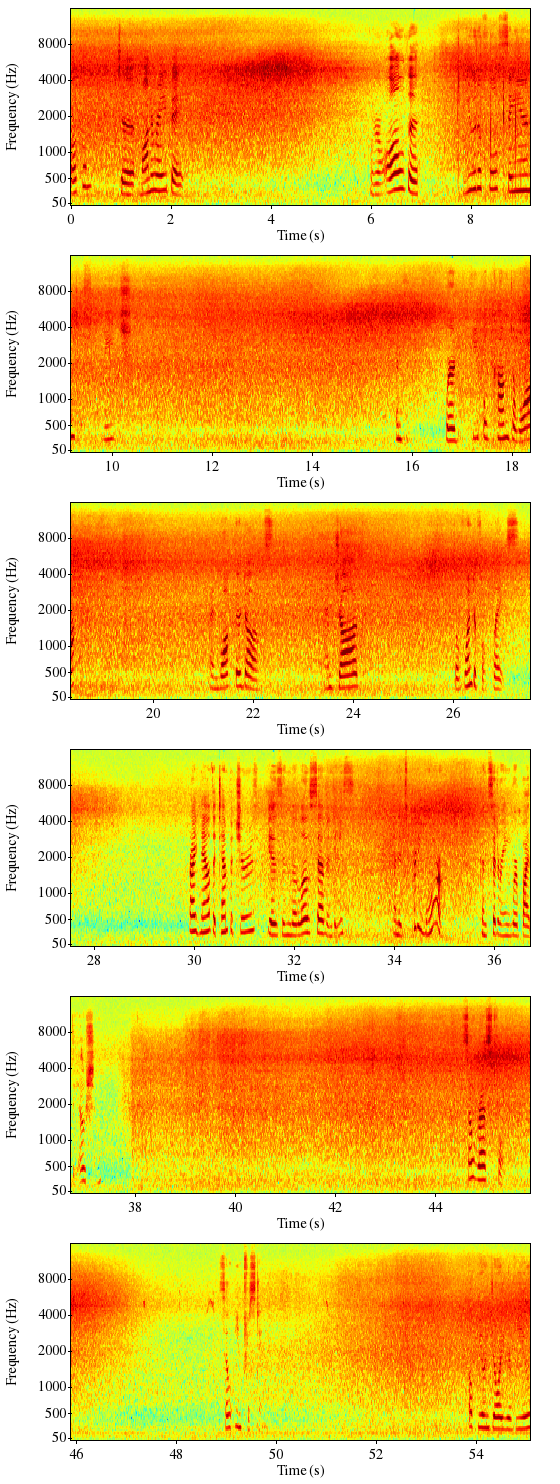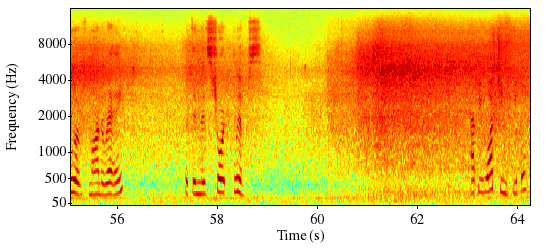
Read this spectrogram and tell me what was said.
Welcome to Monterey Bay, where all the beautiful sand beach and where people come to walk and walk their dogs and jog. It's a wonderful place. Right now the temperature is in the low 70s and it's pretty warm considering we're by the ocean. So restful. So interesting. Hope you enjoy your view of Monterey within this short glimpse. Happy watching, people.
